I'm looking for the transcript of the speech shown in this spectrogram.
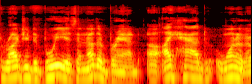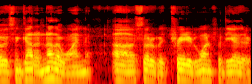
Roger Dubuis is another brand. Uh, I had one of those and got another one, uh, sort of a traded one for the other.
